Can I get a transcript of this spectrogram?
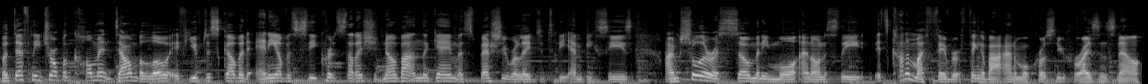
But definitely drop a comment down below if you've discovered any other secrets that I should know about in the game, especially related to the NPCs. I'm sure there are so many more, and honestly, it's kind of my favorite thing about Animal Crossing New Horizons now,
